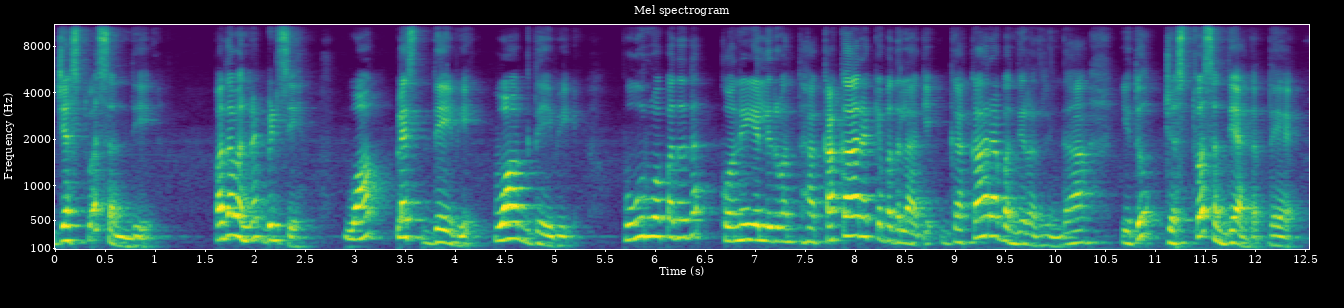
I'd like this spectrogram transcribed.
ಜಸ್ವ ಸಂಧಿ ಪದವನ್ನು ಬಿಡಿಸಿ. ವಾಕ್ ಪ್ಲಸ್ ದೇವಿ ವಾಗ್ದೇವಿ ಪೂರ್ವ ಪದದ ಕೊನೆಯಲ್ಲಿರುವಂತಹ ಕಕಾರಕ್ಕೆ ಬದಲಾಗಿ ಗಕಾರ ಬಂದಿರೋದ್ರಿಂದ ಇದು ಜಸ್ತ್ವ ಸಂಧಿ ಆಗುತ್ತೆ.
